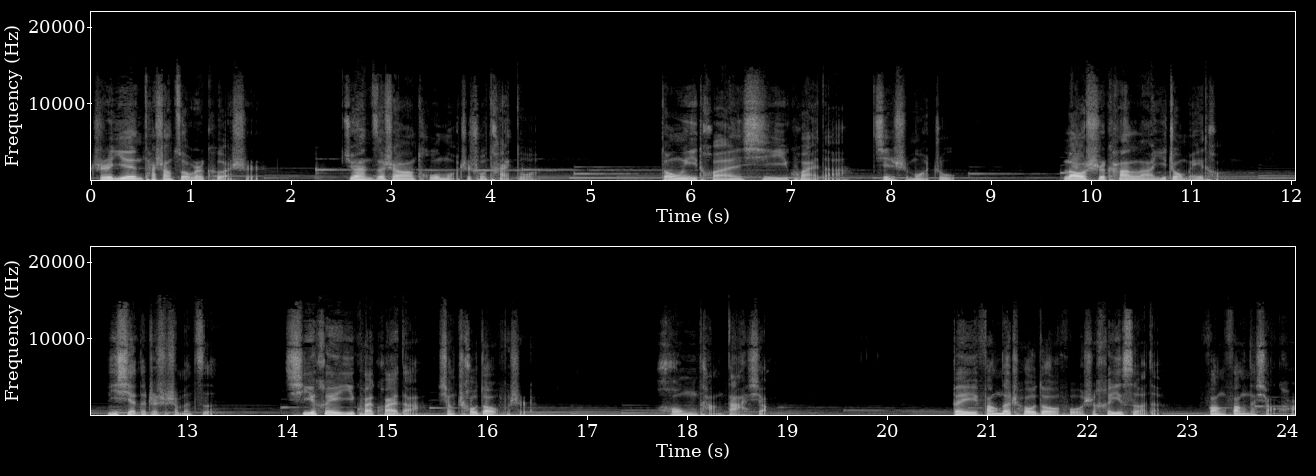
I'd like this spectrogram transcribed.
只因他上作文课时。卷子上涂抹之处太多，东一团西一块的，尽是墨珠。老师看了一皱眉头：“你写的这是什么字？漆黑一块块的，像臭豆腐似的。”哄堂大笑。北方的臭豆腐是黑色的，方方的小块。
